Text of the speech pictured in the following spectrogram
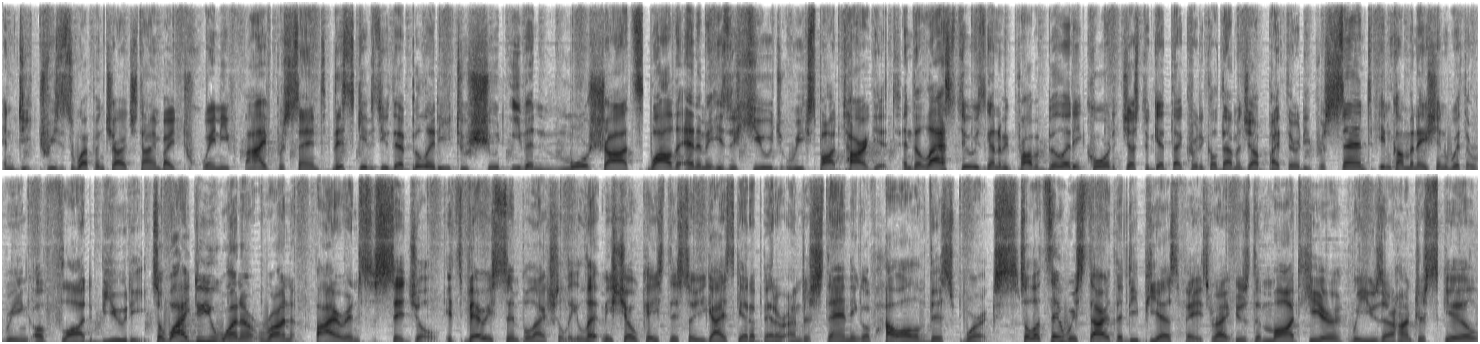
and decreases weapon charge time by 25%. This gives you the ability to shoot even more shots while the enemy is a huge weak spot target. And the last two is going to be Probability Cord, just to get that critical damage up by 30% in combination with a Ring of Flawed Beauty. So why do you want to run Faerin's Sigil? It's very simple actually. Let me showcase this so you guys get a better understanding of how all of this works. So let's say we start the DPS phase, right? Use the mod here. We use our hunter skill,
